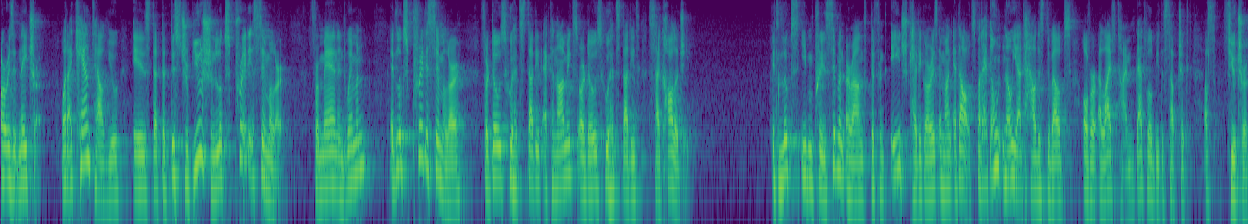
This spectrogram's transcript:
or is it nature? What I can tell you is that the distribution looks pretty similar for men and women. It looks pretty similar for those who had studied economics or those who had studied psychology. It looks even pretty similar around different age categories among adults, but I don't know yet how this develops over a lifetime. That will be the subject of future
